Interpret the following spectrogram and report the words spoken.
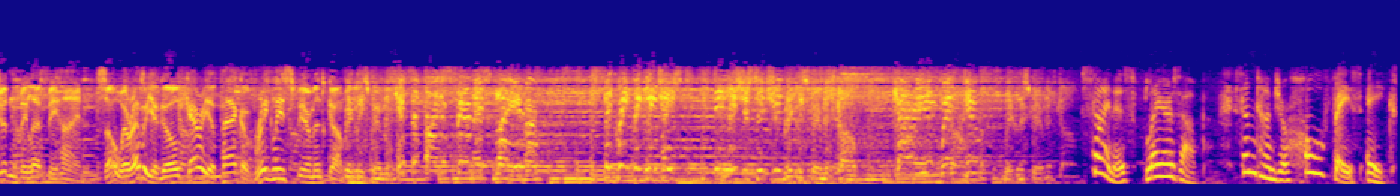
shouldn't be left behind. So wherever you go, carry a pack of Wrigley Spearmint gum. Wrigley Spearmint. It's the finest spearmint flavor. The great Wrigley taste, delicious to chew. Wrigley Spearmint gum. Carry it with you. Wrigley Spearmint gum. Sinus flares up. Sometimes your whole face aches.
